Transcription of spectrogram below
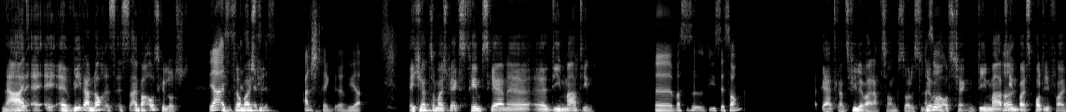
Nein, äh, äh, äh, weder noch, es ist einfach ausgelutscht. Ja, es ich ist, zum es, Beispiel- es ist anstrengend irgendwie, ja. Ich höre zum Beispiel extremst gerne äh, Dean Martin. Äh, was ist, wie ist der Song? Der hat ganz viele Weihnachtssongs, solltest du dir Ach so. mal auschecken. Dean Martin Oh. bei Spotify.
